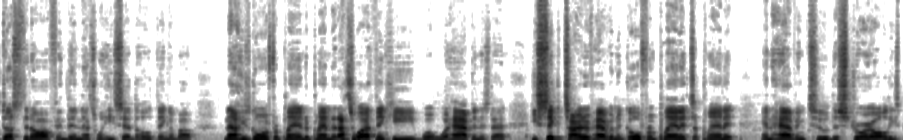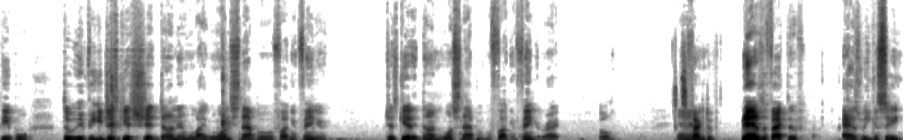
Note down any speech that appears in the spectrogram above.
dusted off. And then that's when he said the whole thing about now he's going from planet to planet. That's why I think he what what happened is that he's sick and tired of having to go from planet to planet and having to destroy all these people. Dude, if you could just get shit done in like one snap of a fucking finger, just get it done one snap of a fucking finger, right? Boom. It's effective. yeah, it's effective. As we can see,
